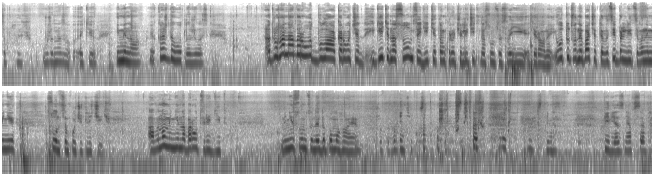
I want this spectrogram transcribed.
забыла их уже назв... эти имена. Я каждый год ложилась. А друга наоборот була, коротше, ідіть на сонце, ідіть там, коротше, лічіть на сонце свої ті рани. І от тут вони бачите, в цій больниці вони мені сонцем хочуть лічити. А воно мені наоборот вредить. Мені сонце не допомагає. Що це за інтересно? Пір'я зняв себе.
